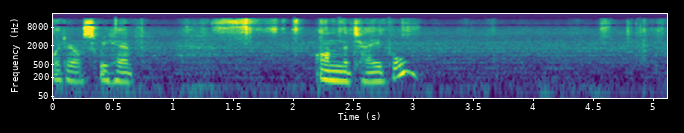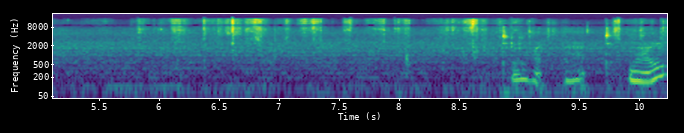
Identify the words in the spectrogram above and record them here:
what else we have on the table. Do like that. No.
